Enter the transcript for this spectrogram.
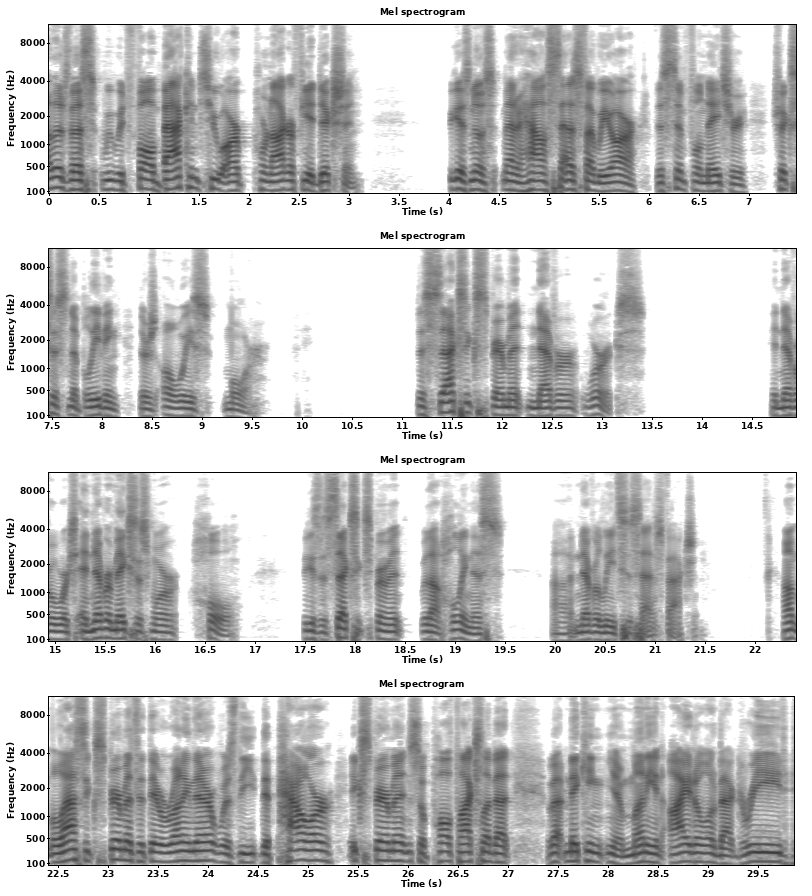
others of us, we would fall back into our pornography addiction because no matter how satisfied we are, the sinful nature tricks us into believing there's always more. The sex experiment never works. It never works. It never makes us more whole because the sex experiment without holiness uh, never leads to satisfaction. Um, the last experiment that they were running there was the, the power experiment. And so Paul talks a about, about making you know, money an idol and about greed.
